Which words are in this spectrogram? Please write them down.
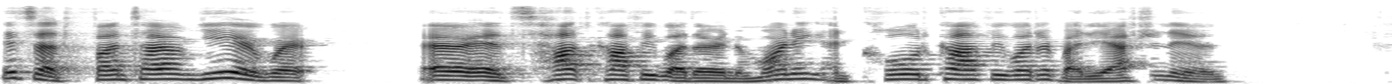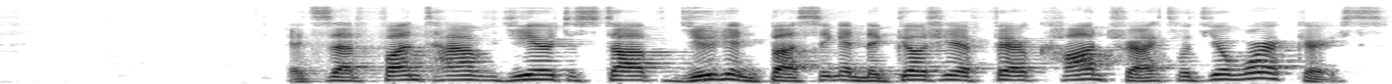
It's that fun time of year where uh, it's hot coffee weather in the morning and cold coffee weather by the afternoon. It's that fun time of year to stop union busing and negotiate a fair contract with your workers.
